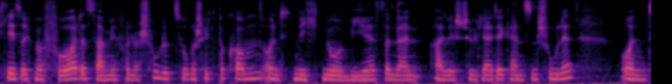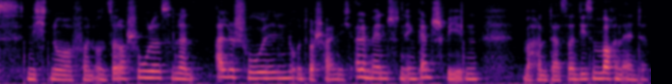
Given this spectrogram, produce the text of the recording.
Ich lese euch mal vor, das haben wir von der Schule zugeschickt bekommen und nicht nur wir, sondern alle Schüler der ganzen Schule. Und nicht nur von unserer Schule, sondern alle Schulen und wahrscheinlich alle Menschen in ganz Schweden machen das an diesem Wochenende.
